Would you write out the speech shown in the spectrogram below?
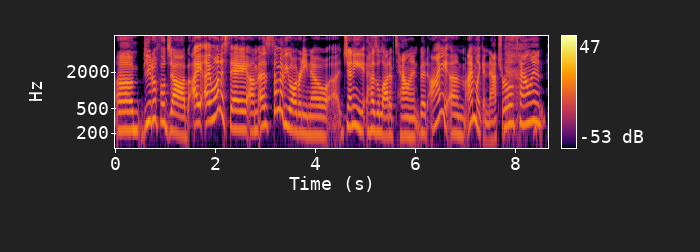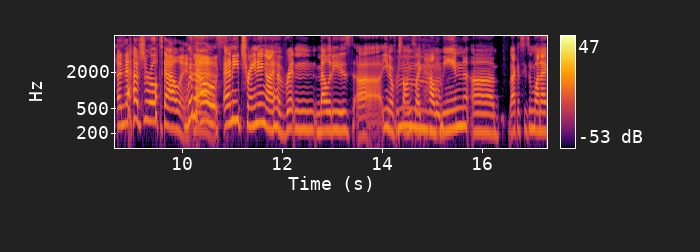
Um, beautiful job. I, I want to say, um, as some of you already know, uh, Jenny has a lot of talent, but I um, I'm like a natural talent. A natural talent. Without yes. any training, I have written melodies, uh, you know, for songs like Mm. Halloween uh, back in season one. I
